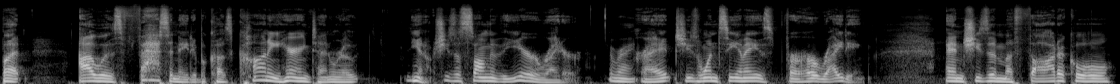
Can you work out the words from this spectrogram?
But I was fascinated because Connie Harrington wrote, you know, she's a Song of the Year writer, Right. right? She's won CMAs for her writing. And she's a methodical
